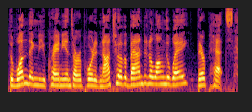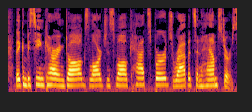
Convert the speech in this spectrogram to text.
The one thing the Ukrainians are reported not to have abandoned along the way their pets. They can be seen carrying dogs, large and small, cats, birds, rabbits, and hamsters.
